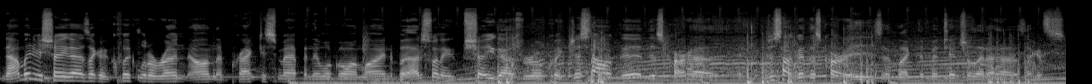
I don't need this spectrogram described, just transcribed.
Now I'm going to just show you guys like a quick little run on the practice map and then we'll go online, but I just want to show you guys real quick just how good this car has, just how good this car is and like the potential that it has, like it's,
